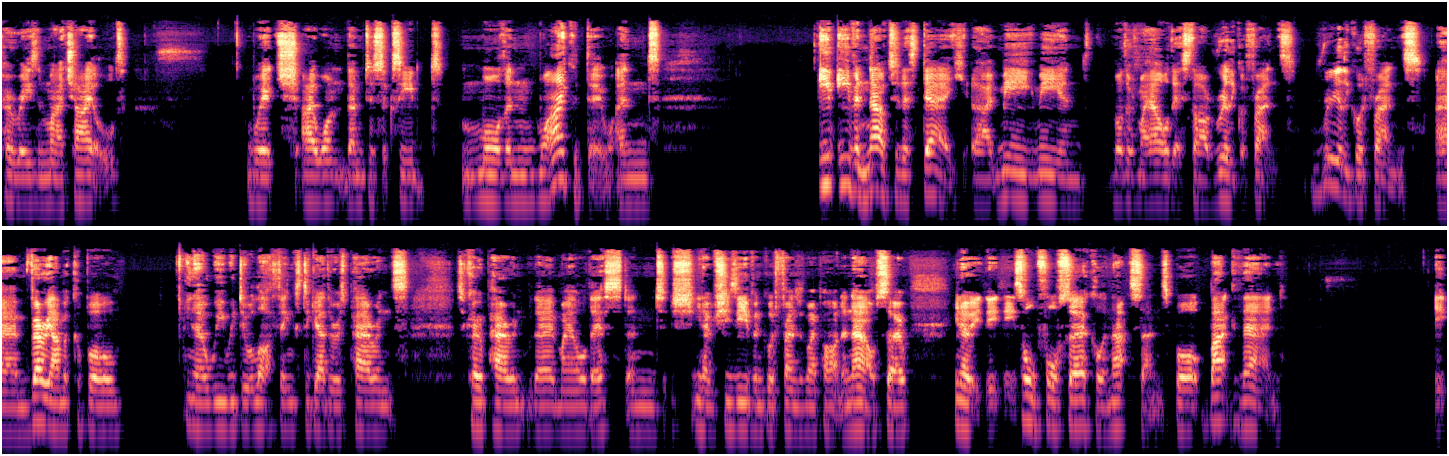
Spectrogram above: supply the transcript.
co-raising my child, which I want them to succeed more than what I could do, and e- even now to this day, like me, me and mother of my eldest are really good friends, really good friends, um, very amicable. You know, we, we do a lot of things together as parents to co-parent with my eldest, and she, you know she's even good friends with my partner now. So, you know, it, it's all full circle in that sense. But back then, it,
